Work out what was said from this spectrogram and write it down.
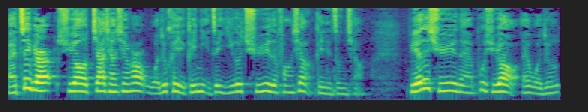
哎，这边需要加强信号，我就可以给你这一个区域的方向给你增强；别的区域呢不需要，哎，我就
